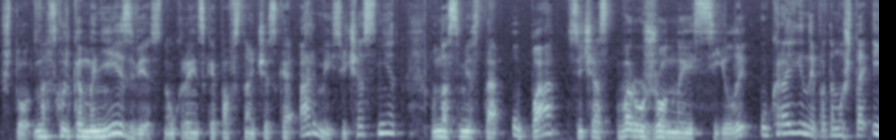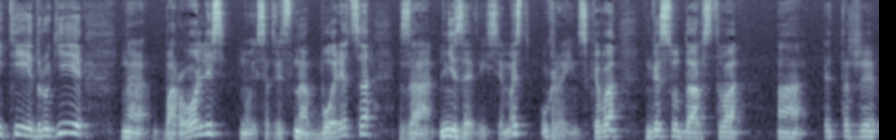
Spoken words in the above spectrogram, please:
Что, насколько мне известно, украинской повстанческой армии сейчас нет. У нас вместо УПА сейчас вооруженные силы Украины, потому что и те, и другие э, боролись, ну и, соответственно, борются за независимость украинского государства. А это же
